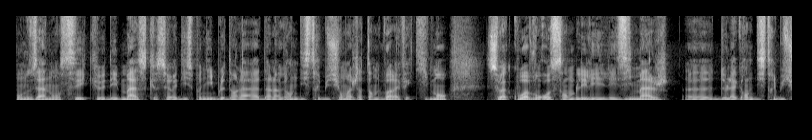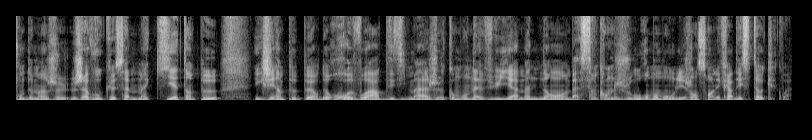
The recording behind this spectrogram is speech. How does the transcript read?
on nous a annoncé que des masques seraient disponibles dans la dans la grande distribution. Moi, j'attends de voir effectivement ce à quoi vont ressembler les images euh, de la grande distribution demain. J'avoue que ça m'inquiète un peu et que j'ai un peu peur de revoir des images comme on a vu il y a maintenant 50 bah, jours, au moment où les gens sont allés faire des stocks. quoi.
